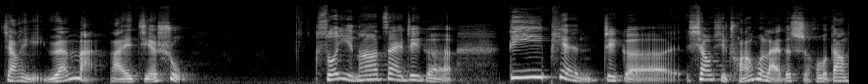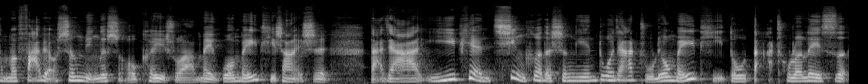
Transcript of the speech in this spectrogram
将以圆满来结束。所以呢，在这个。第一片这个消息传回来的时候，当他们发表声明的时候，可以说啊，美国媒体上也是大家一片庆贺的声音，多家主流媒体都打出了类似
